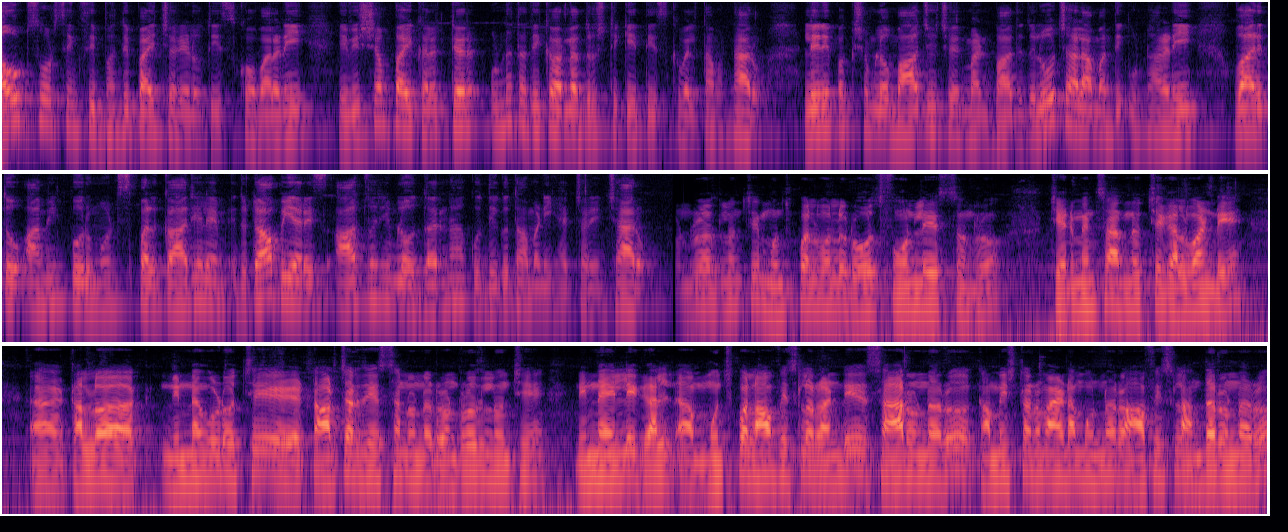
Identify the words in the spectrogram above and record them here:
అవుట్ సోర్సింగ్ సిబ్బందిపై చర్యలు తీసుకోవాలని ఈ విషయంపై కలెక్టర్ ఉన్నతాధికారుల దృష్టికి తీసుకువెళ్తామన్నారు. లేని పక్షంలో మాజీ చైర్మన్ బాధితులు చాలా మంది ఉన్నారని వారితో అమీన్పూర్ మున్సిపల్ కార్యాలయం ఎదుట బీఆర్ఎస్ ఆధ్వర్యంలో ధర్నా ధర్నాకు దిగుతామని హెచ్చరించారు. రెండు రోజుల నుంచి మున్సిపల్ వాళ్ళు రోజు ఫోన్లు వేస్తున్నారు చైర్మన్ సార్ని వచ్చి కలవండి. కల్వ నిన్న కూడా వచ్చి టార్చర్ చేస్తున్నారు రెండు రోజుల నుంచి. నిన్న వెళ్ళి గల్ మున్సిపల్ ఆఫీస్లో రండి. సార్ ఉన్నారు కమిషనర్ మేడం ఉన్నారు ఆఫీస్లో అందరు ఉన్నారు.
